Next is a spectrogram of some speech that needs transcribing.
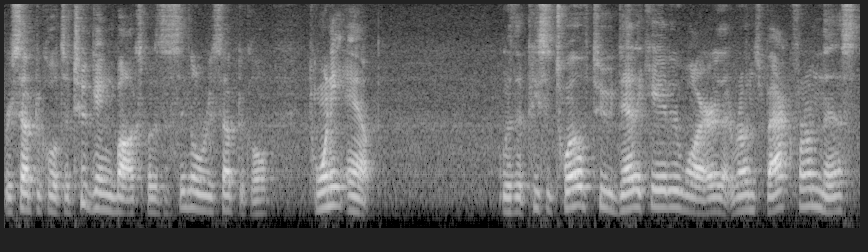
receptacle. It's a two gang box, but it's a single receptacle, 20 amp, with a piece of 12-2 dedicated wire that runs back from this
